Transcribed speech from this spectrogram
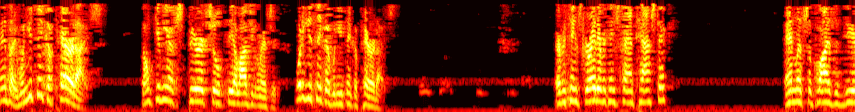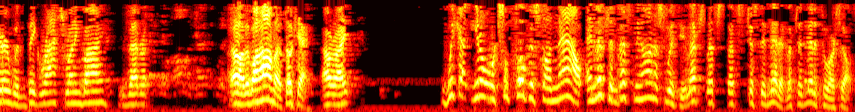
Anybody, when you think of paradise, don't give me a spiritual theological answer. What do you think of when you think of paradise? Everything's great, everything's fantastic. Endless supplies of deer with big racks running by. Is that right? Oh, the Bahamas. Okay. All right. We got, you know, we're so focused on now. And listen, let's be honest with you. Let's, let's, let's just admit it. Let's admit it to ourselves.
